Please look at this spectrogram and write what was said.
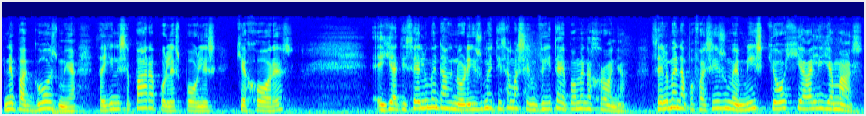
είναι παγκόσμια, θα γίνει σε πάρα πολλές πόλεις και χώρες γιατί θέλουμε να γνωρίζουμε τι θα μας συμβεί τα επόμενα χρόνια. Θέλουμε να αποφασίζουμε εμείς και όχι άλλοι για μας.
